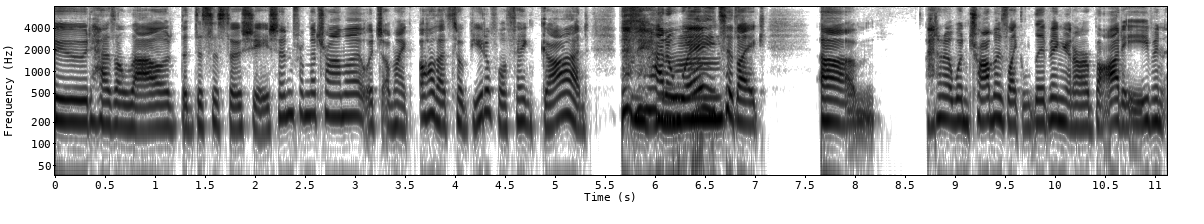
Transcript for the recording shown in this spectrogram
food has allowed the disassociation from the trauma, which I'm like, oh, that's so beautiful. Thank God that they had a way mm-hmm. to like, um, I don't know, when trauma is like living in our body, even,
